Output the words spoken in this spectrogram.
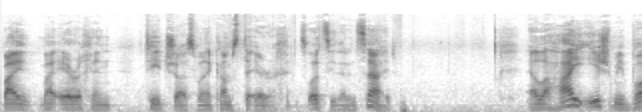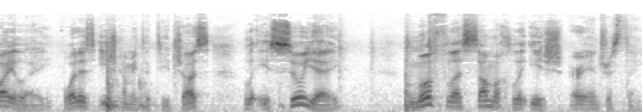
by, by Erechin teach us when it comes to Erechin? So let's see that inside. Elahai ish mi boile. What is ish coming to teach us? Le'isuye mufla samach le'ish. Very interesting.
